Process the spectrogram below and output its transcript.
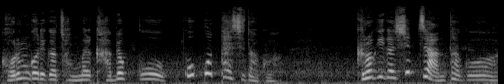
걸음걸이가 정말 가볍고 꼿꼿하시다고. 그러기가 쉽지 않다고.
